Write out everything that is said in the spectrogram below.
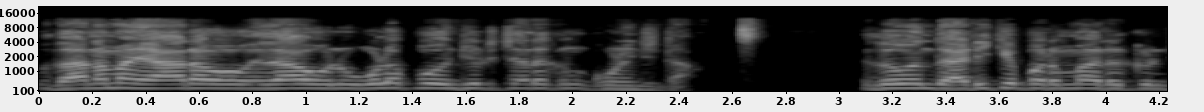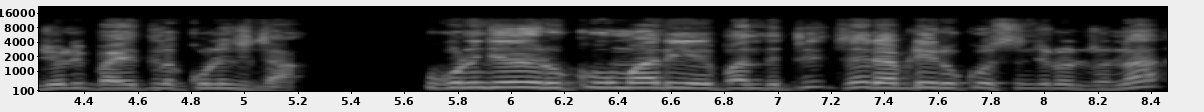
உதாரணமா யாரோ ஏதாவது ஒன்று உழப்போன்னு சொல்லி சடக்குன்னு குனிஞ்சிட்டான். ஏதோ வந்து அடிக்க மாதிரி இருக்குன்னு சொல்லி பயத்துல குனிஞ்சிட்டான். குனிஞ்சது ருக்கு மாதிரி வந்துட்டு சரி அப்படியே ருக்கு செஞ்சிடும்னு சொன்னால்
